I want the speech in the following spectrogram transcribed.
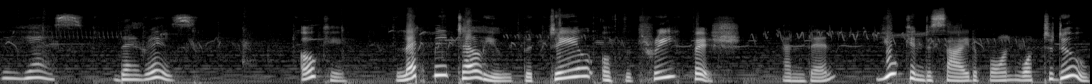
Yes, there is. Okay, let me tell you the tale of the three fish and then you can decide upon what to do.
